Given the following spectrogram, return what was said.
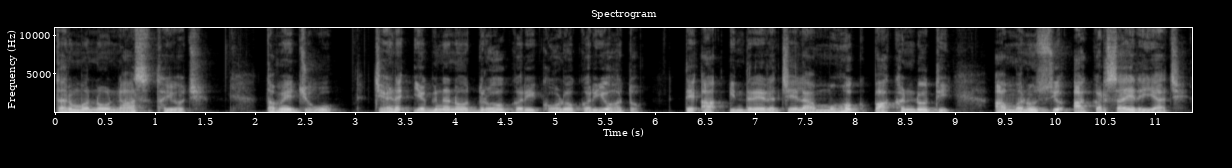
ધર્મનો નાશ થયો છે. તમે જુઓ, જેણે યજ્ઞનો દ્રોહ કરી ઘોડો કર્યો હતો, તે આ ઇન્દ્રે રચેલા મોહક પાખંડોથી આ મનુષ્યો આકર્ષાઈ રહ્યા છે.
